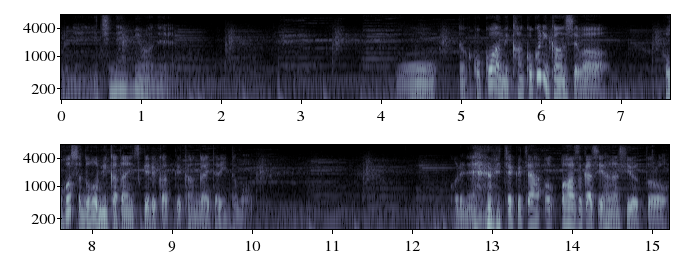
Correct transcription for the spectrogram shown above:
これね、1年目はね、もう、なんかここはね、ここに関しては、保護者どう味方につけるかって考えたらいいと思う。これね、めちゃくちゃお恥ずかしい話言うと、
